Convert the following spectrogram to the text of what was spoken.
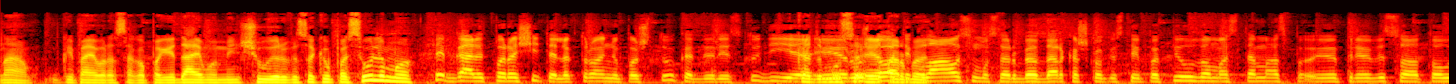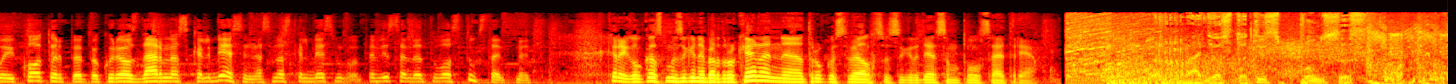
na, kaip Aivaras sako, pageidavimų minčių ir visokių pasiūlymų. Taip, galit parašyti elektroniniu paštu, kad ir į studiją, kad mūsų, ir užduoti arba... klausimus, arba dar kažkokius tai papildomas temas prie viso to laikotarpio, apie kurios dar mes kalbėsim, nes mes kalbėsim apie visą Lietuvos tūkstantmetį. Gerai, kol kas muzikinė pertraukėlė, netrukus vėl susigirdėsim pulsatrėje. Radio stotis Pulsas.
